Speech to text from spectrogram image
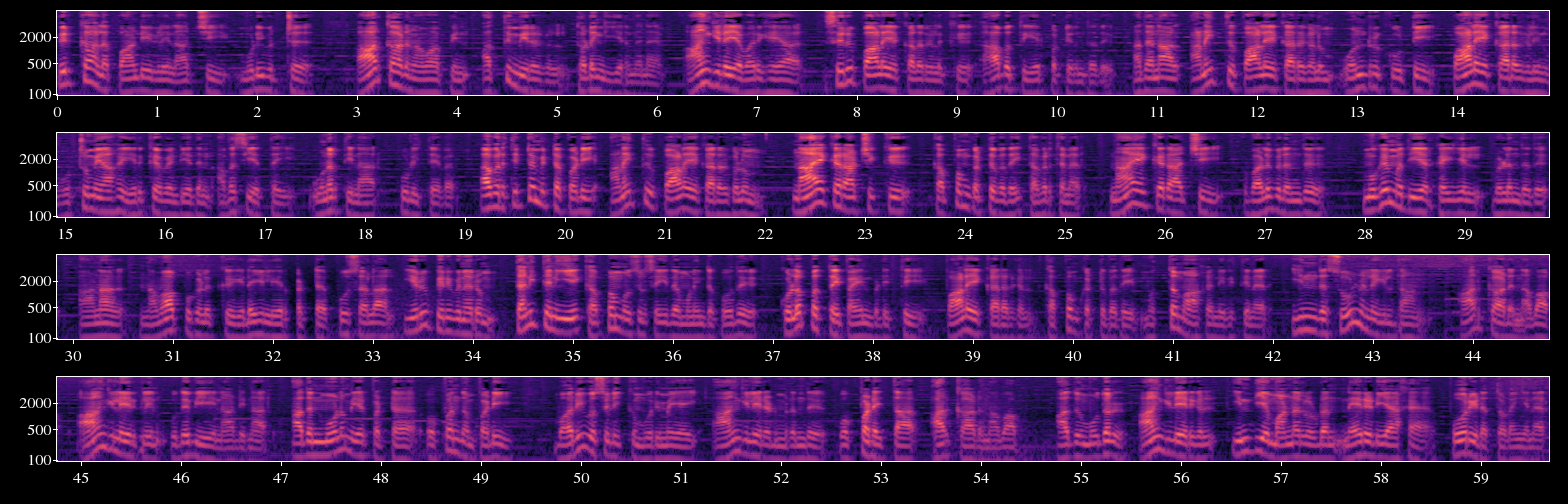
பிற்கால பாண்டியர்களின் ஆட்சி முடிவுற்று ஆற்காடு நவாப்பின் அத்துமீறல்கள் தொடங்கியிருந்தன. ஆங்கிலேய வருகையால் சிறு பாளையக்காரர்களுக்கு ஆபத்து ஏற்பட்டிருந்தது. அதனால் அனைத்து பாளையக்காரர்களும் ஒன்று கூட்டி பாளையக்காரர்களின் ஒற்றுமையாக இருக்க வேண்டியதன் அவசியத்தை உணர்த்தினார் பூலித்தேவர். அவர் திட்டமிட்டபடி அனைத்து பாளையக்காரர்களும் நாயக்கர் ஆட்சிக்கு கப்பம் கட்டுவதை தவிர்த்தனர். நாயக்கர் ஆட்சி வலுவிழந்து முகமதியர் கையில் விழுந்தது. ஆனால் நவாப்புகளுக்கு இடையில் ஏற்பட்ட பூசலால் இரு பிரிவினரும் தனித்தனியே கப்பம் வசூல் செய்த முனைந்தபோது குழப்பத்தை பயன்படுத்தி பாளையக்காரர்கள் கப்பம் கட்டுவதை மொத்தமாக நிறுத்தினர். இந்த சூழ்நிலையில்தான் ஆற்காடு நவாப் ஆங்கிலேயர்களின் உதவியை நாடினார். அதன் மூலம் ஏற்பட்ட ஒப்பந்தம் படி வரி வசூலிக்கும் உரிமையை ஆங்கிலேயரிடமிருந்து ஒப்படைத்தார் ஆற்காடு நவாப். அது முதல் ஆங்கிலேயர்கள் இந்திய மன்னர்களுடன் நேரடியாக போரிடத் தொடங்கினர்.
